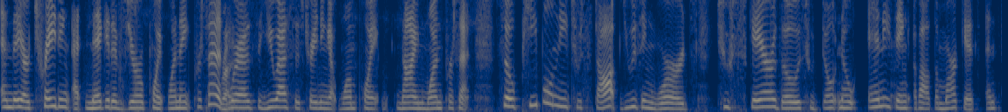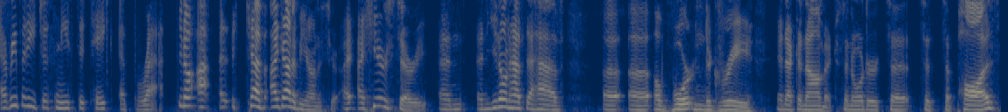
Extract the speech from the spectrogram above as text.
and they are trading at negative 0.18%, Right. whereas the US is trading at 1.91%. So people need to stop using words to scare those who don't know anything about the markets, and everybody just needs to take a breath. You know, I, I, Kev, I got to be honest here. I, I hear Sari, and and you don't have to have a, a, a Wharton degree in economics in order to, to to pause,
